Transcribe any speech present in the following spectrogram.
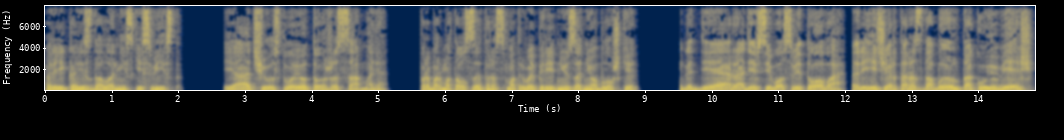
Рика издала низкий свист. «Я чувствую то же самое», – пробормотал Зет, рассматривая переднюю и заднюю обложки. «Где ради всего святого Ричард раздобыл такую вещь?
